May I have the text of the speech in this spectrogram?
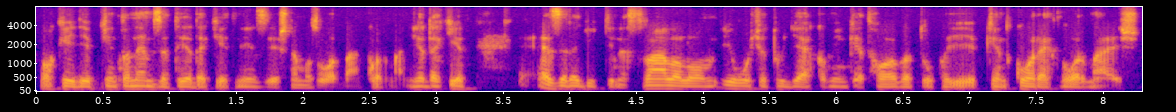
aki egyébként a nemzet érdekét nézi, és nem az Orbán kormány érdekét. Ezzel együtt én ezt vállalom. Jó, hogyha tudják a minket hallgatók, hogy egyébként korrekt, normális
